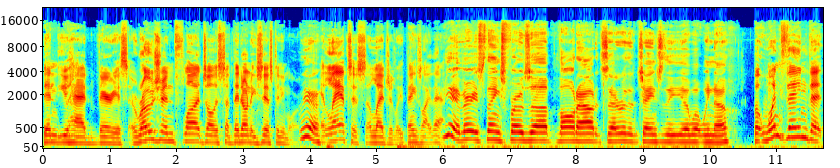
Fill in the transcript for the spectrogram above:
Then you had various erosion, floods, all this stuff. They don't exist anymore. Yeah. Atlantis allegedly, things like that. Yeah, various things froze up, thawed out, etc. That changed the uh, what we know. But one thing that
